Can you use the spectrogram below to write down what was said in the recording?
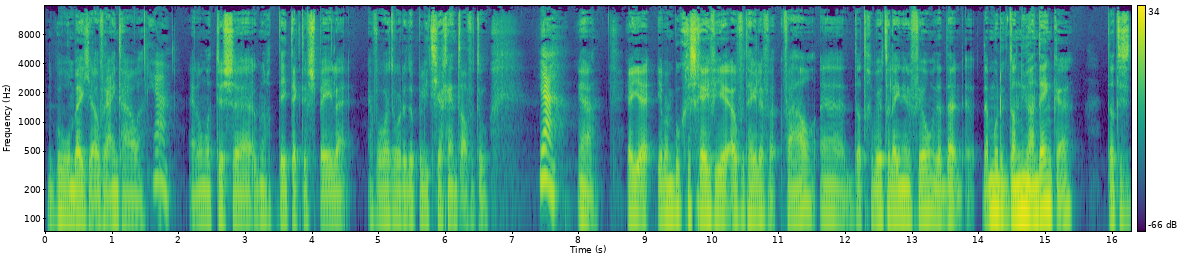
De boel een beetje overeind houden. Ja, En ondertussen ook nog detective spelen en verhoord worden door politieagenten af en toe. ja, Ja. Ja, je, je hebt een boek geschreven hier over het hele ver- verhaal. Eh, dat gebeurt alleen in een film. Dat, daar, daar moet ik dan nu aan denken. Dat is,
